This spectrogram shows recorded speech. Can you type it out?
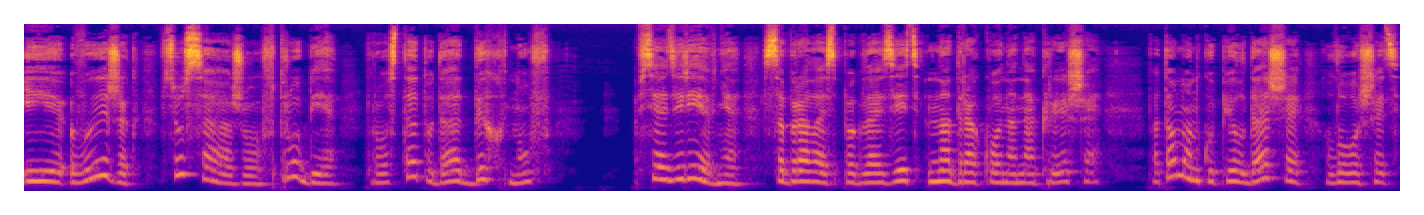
и выжег всю сажу в трубе, просто туда отдыхнув. Вся деревня собралась поглазеть на дракона на крыше — Потом он купил Даше лошадь,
